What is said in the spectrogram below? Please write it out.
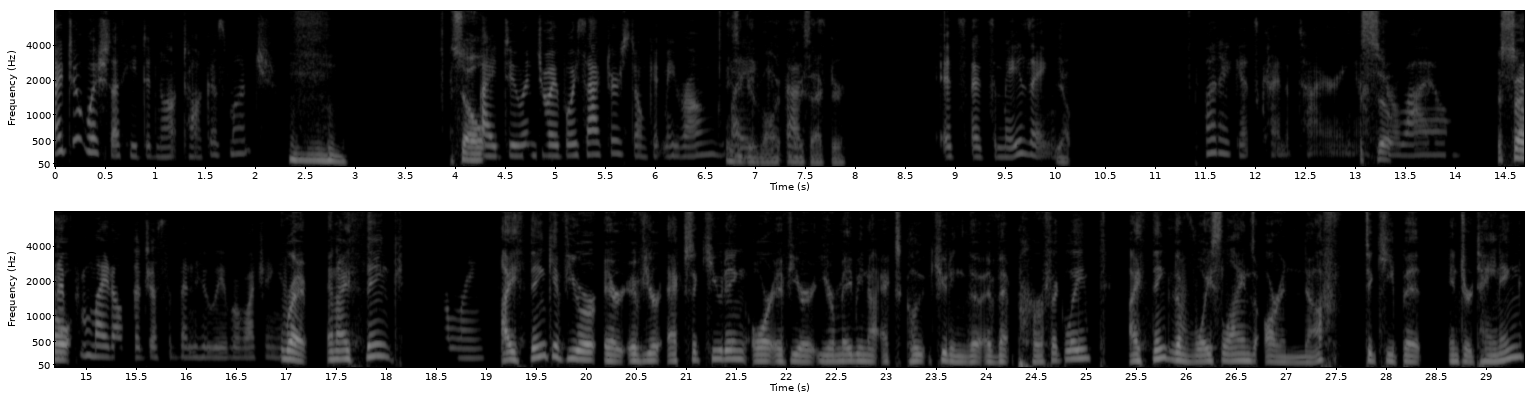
I do wish that he did not talk as much. so I do enjoy voice actors, don't get me wrong. he's a good voice actor. It's it's amazing. Yep. But it gets kind of tiring after So- a while. But So it might also just have been who we were watching in right, and I think. I think if you're er, if you're executing or if you're you're maybe not executing the event perfectly, I think the voice lines are enough to keep it entertaining.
